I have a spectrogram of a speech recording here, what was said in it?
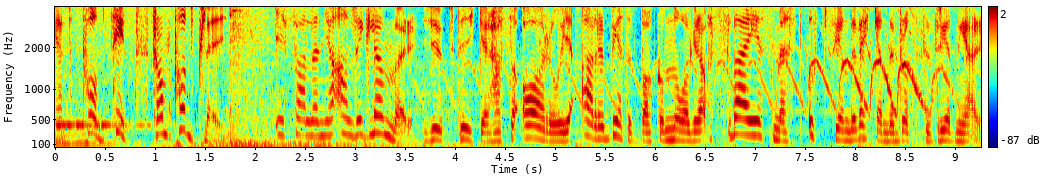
Ett poddtips från Podplay. I fallen jag aldrig glömmer djupdyker Hasse Aro i arbetet bakom några av Sveriges mest uppseendeväckande brottsutredningar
